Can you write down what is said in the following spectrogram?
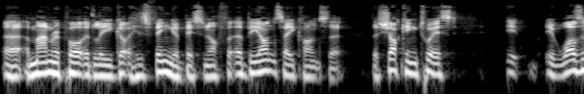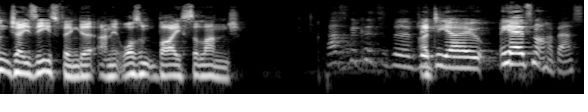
Uh, a man reportedly got his finger bitten off at a Beyonce concert. The shocking twist it, it wasn't Jay Z's finger and it wasn't by Solange. That's because of a video. yeah, it's not her best.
